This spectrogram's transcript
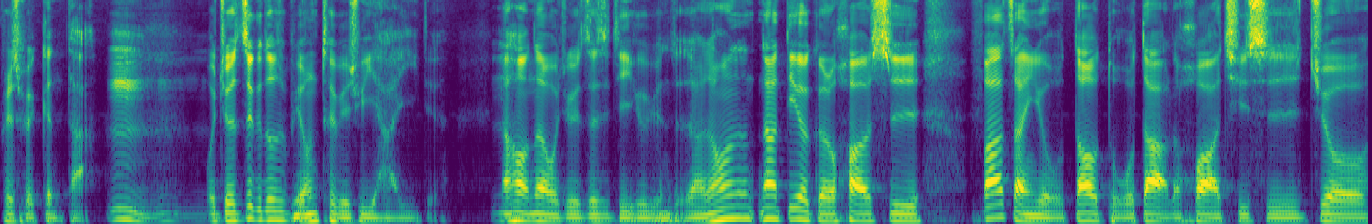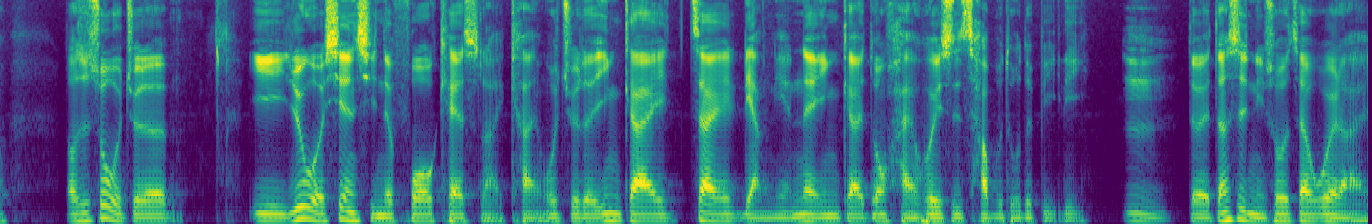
Press 会更大，嗯嗯，我觉得这个都是不用特别去压抑的。然后，那我觉得这是第一个原则。然后，那第二个的话是发展有到多大的话，其实就老实说，我觉得以如果现行的 forecast 来看，我觉得应该在两年内应该都还会是差不多的比例。嗯，对。但是你说在未来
